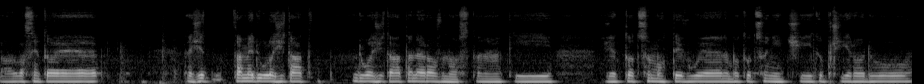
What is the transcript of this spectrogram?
Jo, vlastně to je, takže tam je důležitá, důležitá ta nerovnost, a nějaký, že to, co motivuje, nebo to, co ničí tu přírodu,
